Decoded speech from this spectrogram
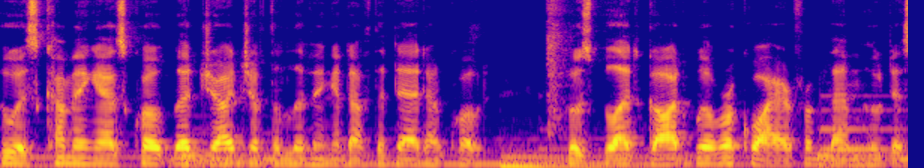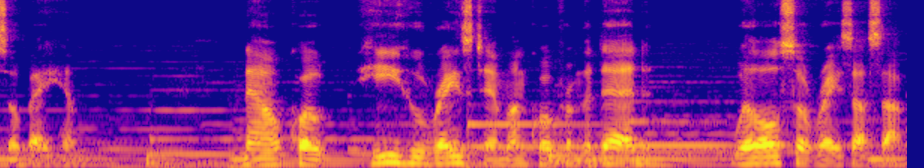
who is coming as, quote, the judge of the living and of the dead, unquote, whose blood God will require from them who disobey him. Now, quote, he who raised him, unquote, from the dead will also raise us up,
